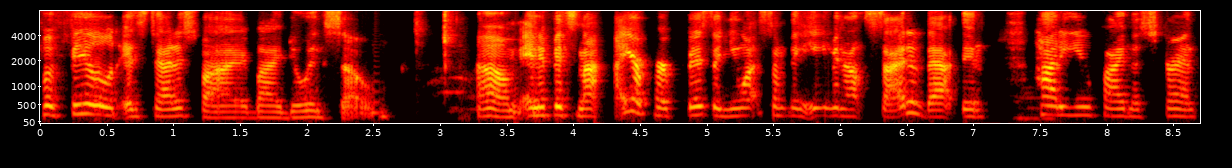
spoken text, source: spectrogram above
fulfilled and satisfied by doing so? Um, and if it's not your purpose and you want something even outside of that then how do you find the strength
